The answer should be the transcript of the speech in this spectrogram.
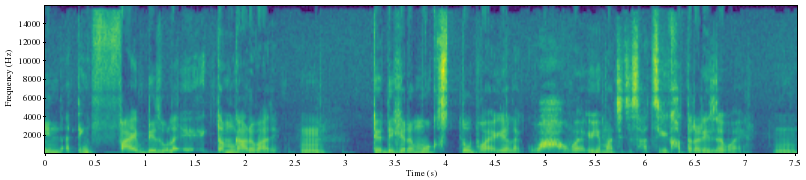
दिन आई थिङ्क फाइभ डेज उसलाई एकदम गाह्रो भएको थियो त्यो देखेर म कस्तो भयो क्या लाइक वाह भएको यो मान्छे चाहिँ साँच्चीकै खतरा रहेछ भयो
